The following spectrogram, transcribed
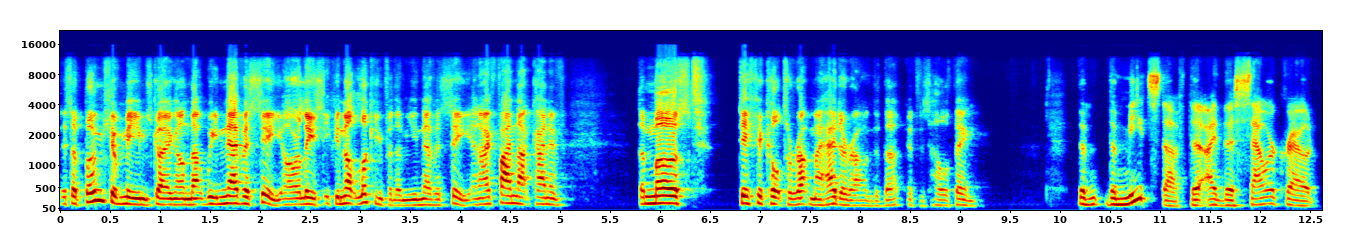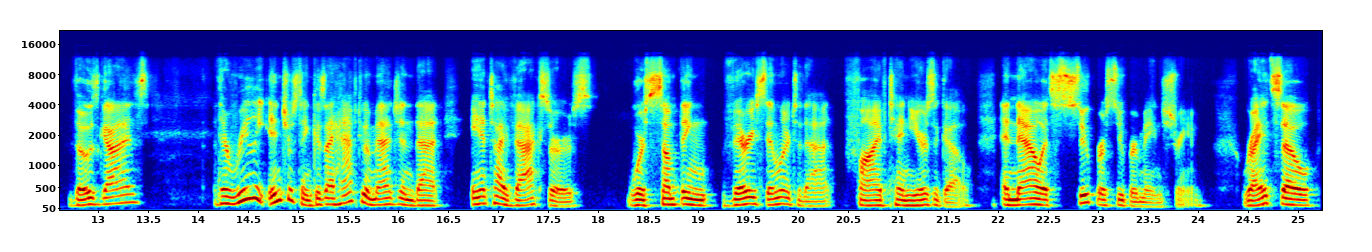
there's a bunch of memes going on that we never see or at least if you're not looking for them you never see. And i find that kind of the most difficult to wrap my head around the, this whole thing. The the meat stuff the I, the sauerkraut those guys they're really interesting because I have to imagine that anti-vaxxers were something very similar to that five, ten years ago. And now it's super, super mainstream, right? So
